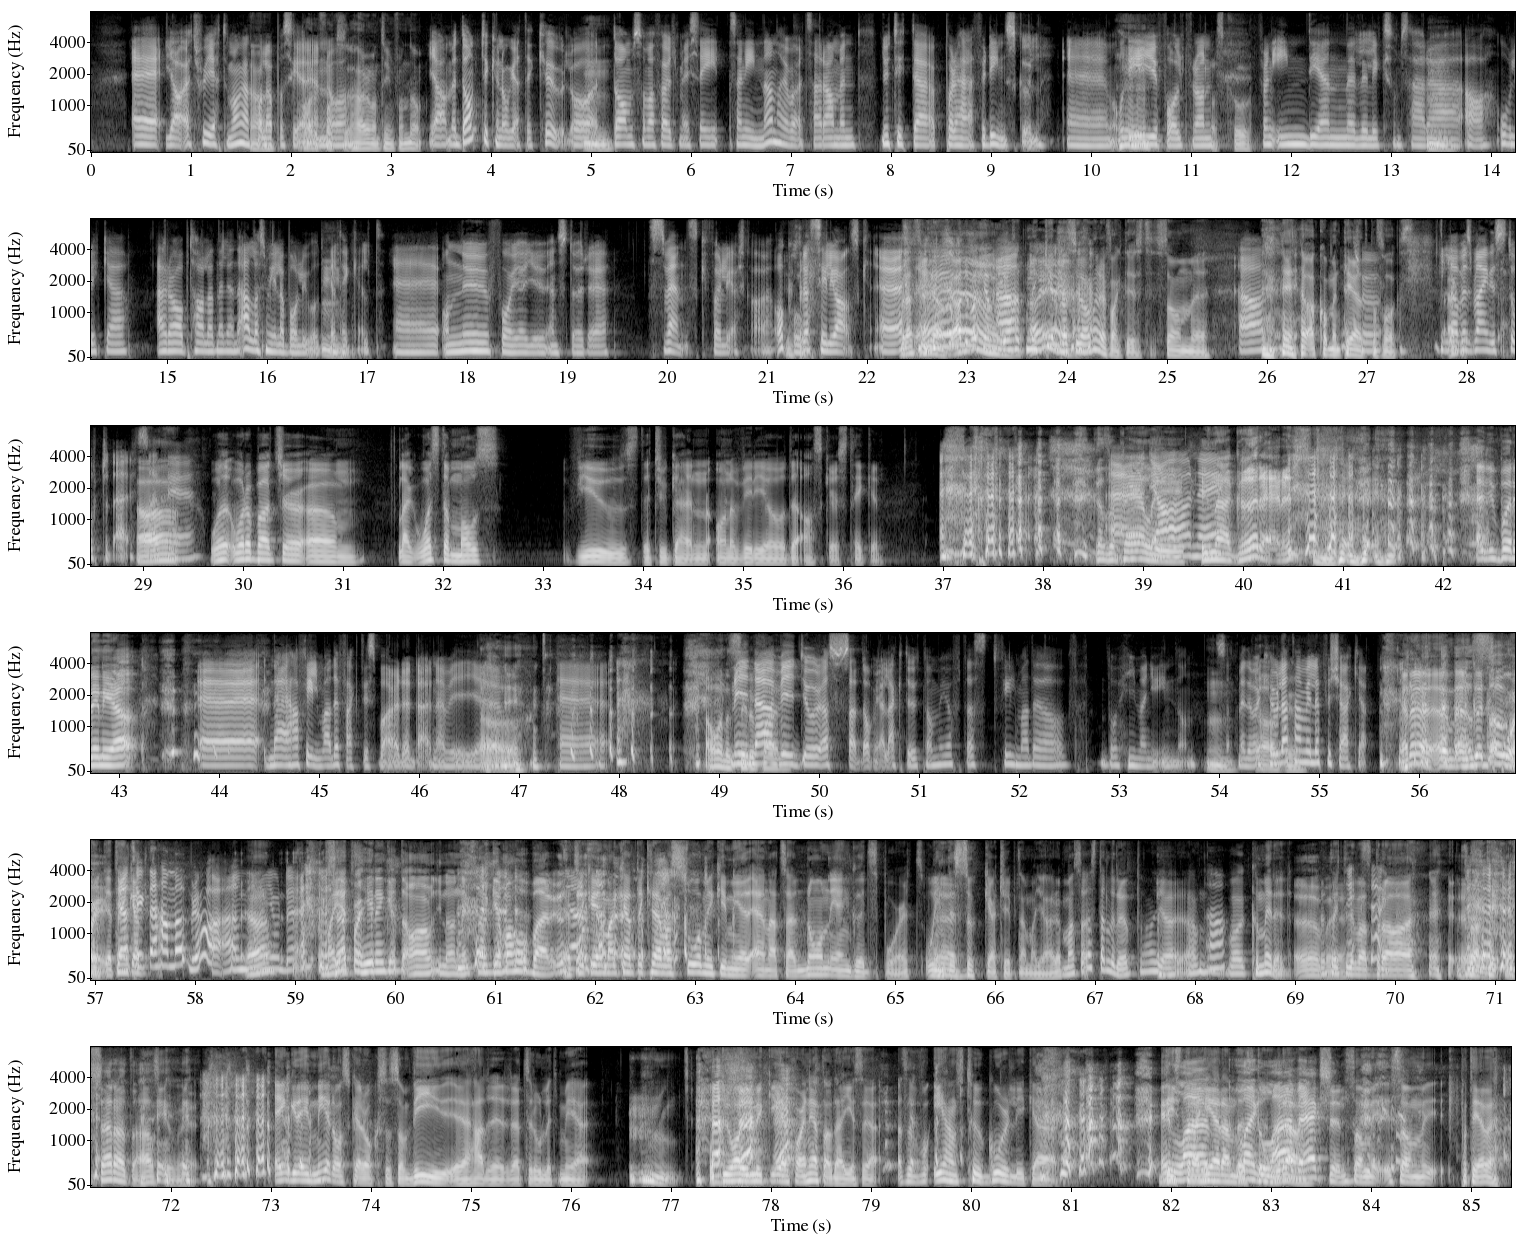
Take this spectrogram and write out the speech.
Eh, ja, jag tror jättemånga kollar på Har serien. du fått och, höra någonting från dem? ja, men de tycker nog att det är kul. Och Mm. de som har följt mig se- sen innan har ju varit så här, ja, men nu tittar jag på det här för din skull. Eh, och det är ju folk från, cool. från Indien eller liksom så här, Mm. ja, olika arabtalande länder. Alla som gillar Bollywood Mm. helt enkelt. Eh, och nu får jag ju en större svensk följarskara och brasiliansk. Eh, Brasiliansk. Ja, det verkar, jag har fått Ja, mycket ja. brasilianare faktiskt som ja, har kommenterat Jag på folks. Love is blind är stort där. Så Ja. att det, What What about your um like? What's the most views that you've gotten on a video the Oscars taken? Because apparently yeah, he's no. not good at it. Have you put any out? eh, nej, han filmade faktiskt bara det där när vi... See the mina videor, alltså, så här, de jag har lagt ut, de är oftast filmade av... Då hyr man ju in någon. Mm. Så, att- men det var Ja, kul okej. att han ville försöka. Ja, det good sport. Jag, Jag tyckte han var bra. Han, Ja. han gjorde... Except for he didn't get the arm. You know, next time get my whole body. Jag tycker man kan inte kräva så mycket mer än att så här, någon är en good sport och inte suckar typ när man gör det. Man så här, ställer upp, han, gör, han Ja. var committed. Ja, jag tyckte det var Exakt. bra. bra tecken. Shout out to Oscar, en grej med Oscar också som vi eh, hade rätt roligt med. och du har ju mycket erfarenhet av det här gissar jag. Alltså, är hans tuggor lika distraherande like stora live action. Som, som på tv?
